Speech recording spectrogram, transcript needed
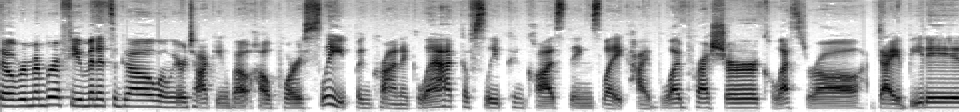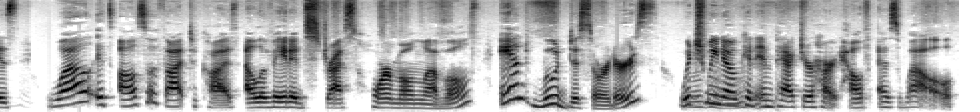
So remember a few minutes ago when we were talking about how poor sleep and chronic lack of sleep can cause things like high blood pressure, cholesterol, diabetes. Well, it's also thought to cause elevated stress hormone levels and mood disorders, which mm-hmm. we know mm-hmm. can impact your heart health as well.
